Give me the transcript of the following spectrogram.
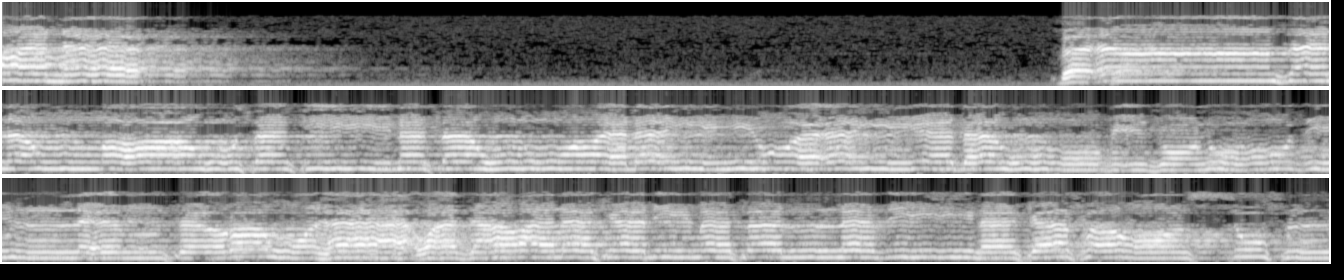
فأنزل الله سكينته عليه وأيده بجنود لم تروها وجعل كلمة الذين كفروا السفلى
